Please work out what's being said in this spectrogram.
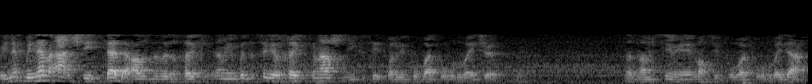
We, ne- we never actually said it other than with the chok, I mean with the figure of chok kanashim you can see it's got to be 4 by 4 all the way through. As I'm assuming it must be 4 by 4 all the way down.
